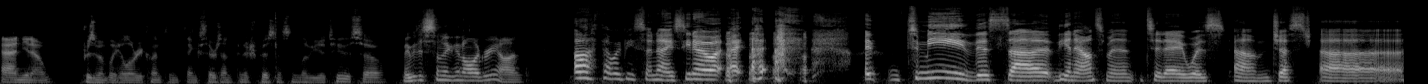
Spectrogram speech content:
And you know, presumably Hillary Clinton thinks there's unfinished business in Libya too. So maybe this is something they can all agree on. Oh, that would be so nice. You know, I, I, I, to me, this uh, the announcement today was um, just uh,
